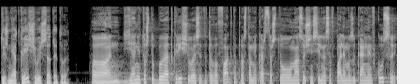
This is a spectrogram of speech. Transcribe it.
Ты же не открещиваешься от этого? А, я не то чтобы открещиваюсь от этого факта, просто мне кажется, что у нас очень сильно совпали музыкальные вкусы,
